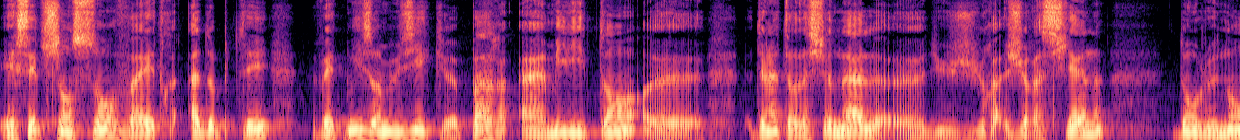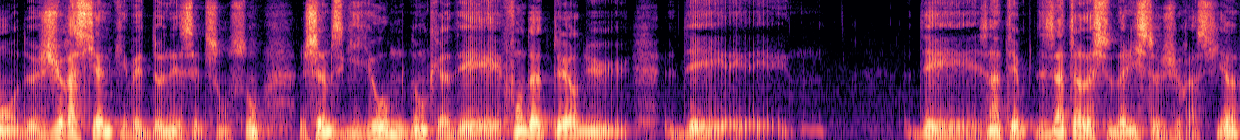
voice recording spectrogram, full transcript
Et cette chanson va être adoptée, va être mise en musique par un militant euh, de l'international euh, du Jura, Jurassienne, dont le nom de Jurassienne qui va être donné à cette chanson, James Guillaume, donc un des fondateurs du, des, des, des internationalistes jurassiens,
